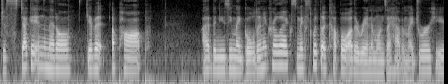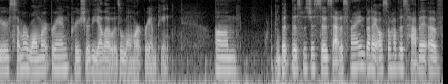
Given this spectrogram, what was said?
just stuck it in the middle, give it a pop. I've been using my golden acrylics mixed with a couple other random ones I have in my drawer here. Some are Walmart brand. Pretty sure the yellow is a Walmart brand paint. Um, but this was just so satisfying. But I also have this habit of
